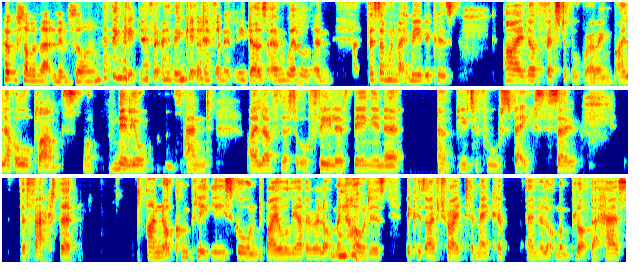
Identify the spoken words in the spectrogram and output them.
hope some of that lives on. I think it definitely I think it definitely does and will. And for someone like me, because I love vegetable growing, but I love all plants, well, nearly all plants, and I love the sort of feel of being in a, a beautiful space. So the fact that I'm not completely scorned by all the other allotment holders because I've tried to make a, an allotment plot that has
